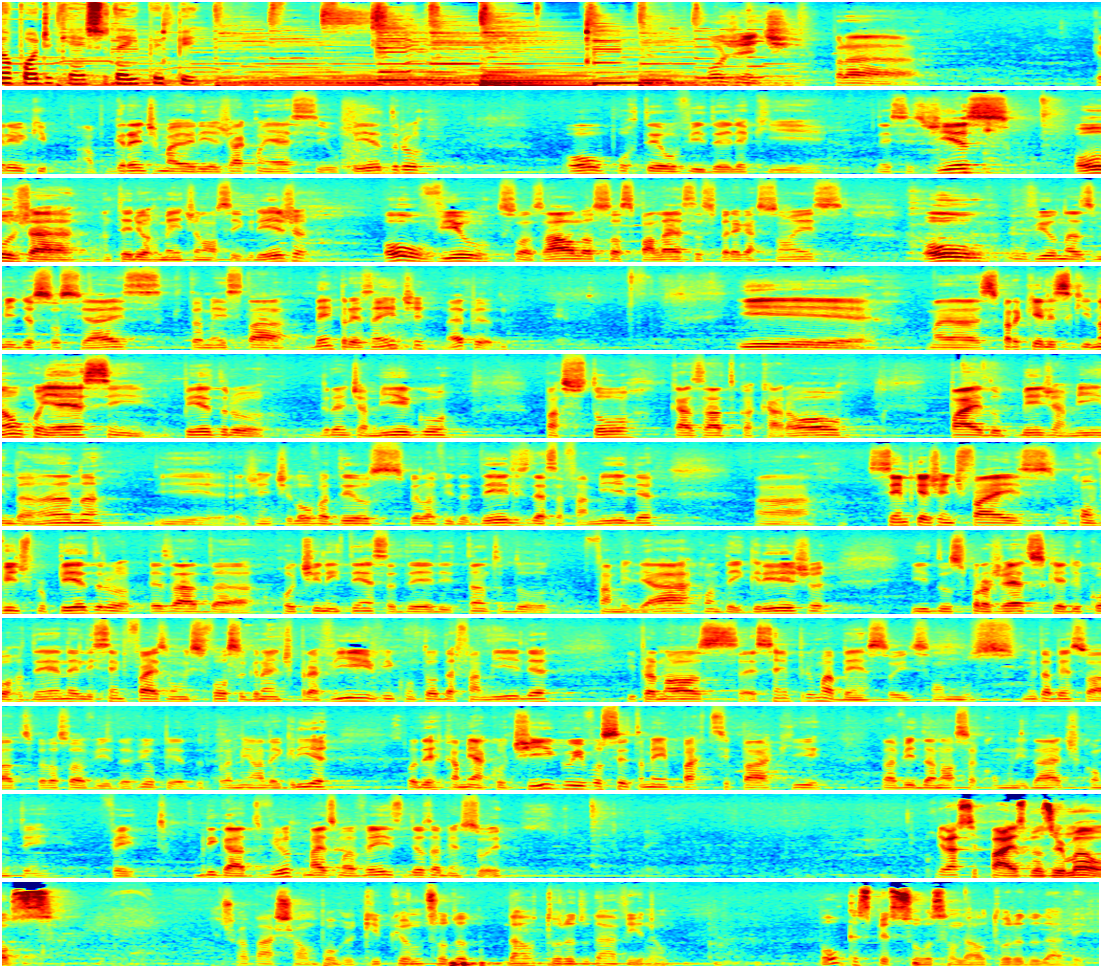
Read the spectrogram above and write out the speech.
bem-vindo ao podcast da IPP. Bom, gente, para creio que a grande maioria já conhece o Pedro, ou por ter ouvido ele aqui nesses dias, ou já anteriormente na nossa igreja, ou ouviu suas aulas, suas palestras, pregações, ou ouviu nas mídias sociais, que também está bem presente, né, Pedro? E mas para aqueles que não conhecem, Pedro, grande amigo, pastor, casado com a Carol, pai do Benjamin, da Ana, e a gente louva a Deus pela vida deles, dessa família. Ah, sempre que a gente faz um convite para o Pedro, apesar da rotina intensa dele, tanto do familiar quanto da igreja e dos projetos que ele coordena, ele sempre faz um esforço grande para vir, vir com toda a família. E para nós é sempre uma benção e somos muito abençoados pela sua vida, viu, Pedro? Para mim é uma alegria poder caminhar contigo e você também participar aqui da vida da nossa comunidade, como tem feito. Obrigado, viu? Mais uma vez, Deus abençoe. Graça e paz, meus irmãos. Deixa eu abaixar um pouco aqui, porque eu não sou da altura do Davi, não. Poucas pessoas são da altura do Davi.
